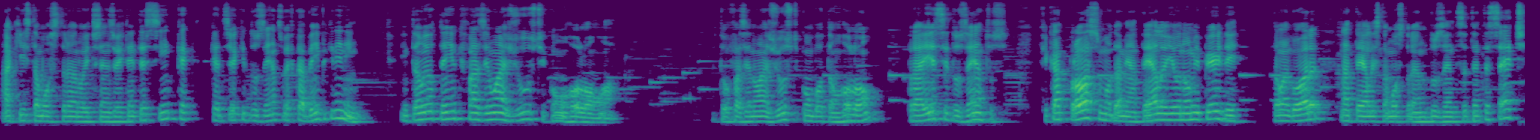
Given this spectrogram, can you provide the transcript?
Aqui está mostrando 885, quer, quer dizer que 200 vai ficar bem pequenininho. Então eu tenho que fazer um ajuste com o Rolon. Estou fazendo um ajuste com o botão Rolon para esse 200 ficar próximo da minha tela e eu não me perder. Então agora na tela está mostrando 277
